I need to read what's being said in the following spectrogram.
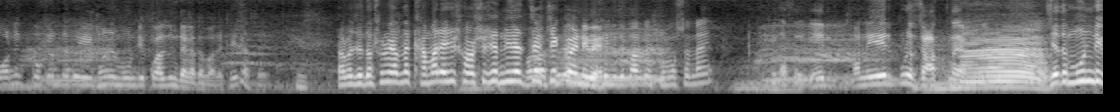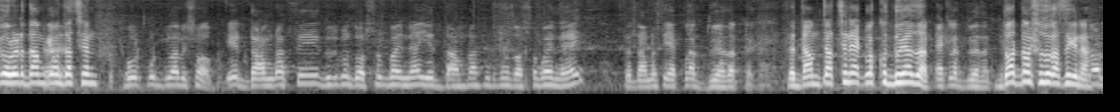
অনেক প্রোগ্রাম দেখো এই ধরনের মুন্ডি কয়দিন দেখাতে পারে ঠিক আছে? তারপর যে দর্শক আপনার খামারে এসে সরাসরি নিজে চেক করে নেবে। নিতে পারবে সমস্যা নাই। ঠিক আছে এর মানে এর পুরো জাত নাই যেহেতু মুন্ডি গরু এটার দাম কেমন যাচ্ছেন? ঠোঁট পোট গুলাবি সব। এর দাম রাখছি যদি কোনো দর্শক ভাই নেয় এর দাম রাখছি যদি কোনো দর্শক ভাই নেয় দাম রাখছি এক লাখ দুই হাজার টাকা। দাম চাচ্ছেন এক লক্ষ দুই হাজার? এক লাখ দুই হাজার টাকা। সুযোগ আছে কিনা? দর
